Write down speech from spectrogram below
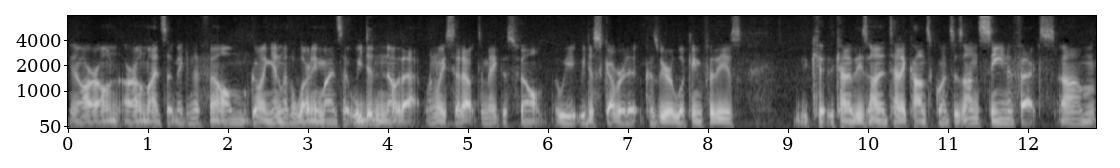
you know our own our own mindset making the film, going in with a learning mindset. We didn't know that when we set out to make this film. We we discovered it because we were looking for these kind of these unintended consequences, unseen effects. Um,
